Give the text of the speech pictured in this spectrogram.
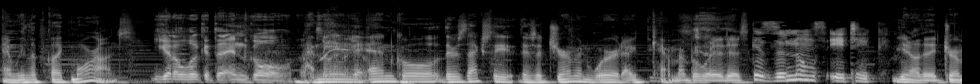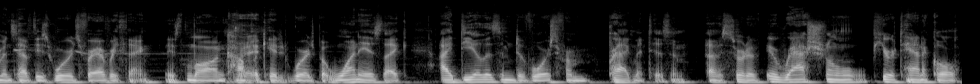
And we looked like morons. You got to look at the end goal. of I mean, the- the end goal, there's actually, there's a German word, I can't remember what it is. Gesinnungsethik. you know, the Germans have these words for everything, these long, complicated words. But one is like idealism divorced from pragmatism, a sort of irrational, puritanical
